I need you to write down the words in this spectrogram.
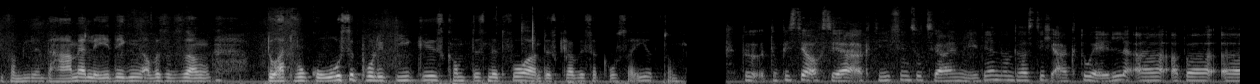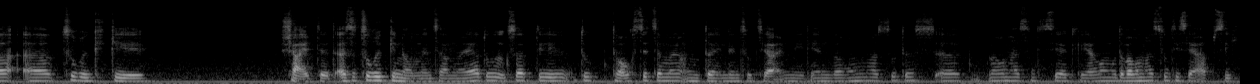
die Familien daheim erledigen, aber sozusagen dort, wo große Politik ist, kommt das nicht vor. Und das, glaube ich, ist ein großer Irrtum. Du, du, bist ja auch sehr aktiv in sozialen Medien und hast dich aktuell äh, aber äh, äh zurückge schaltet, also zurückgenommen, sagen wir. Ja? Du hast gesagt, die, du tauchst jetzt einmal unter in den sozialen Medien. Warum hast du das, äh, warum hast du diese Erklärung oder warum hast du diese Absicht?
